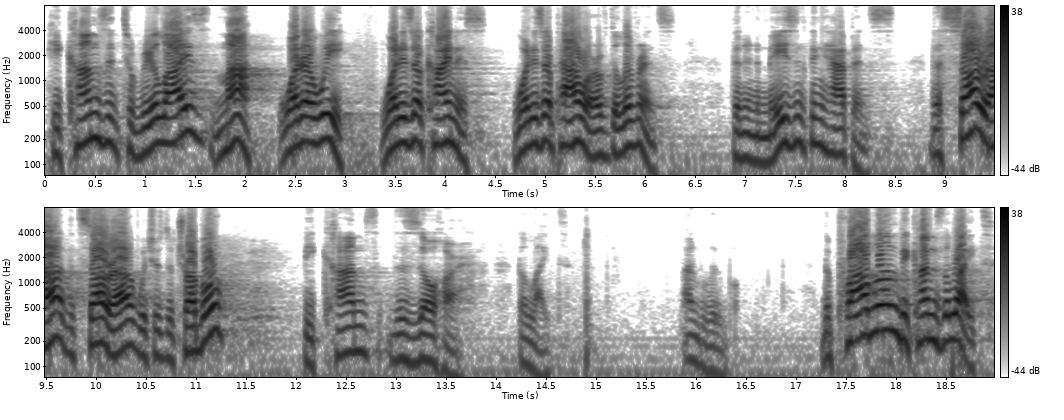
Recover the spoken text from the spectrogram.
He comes in to realize, Ma, what are we? What is our kindness? What is our power of deliverance? Then an amazing thing happens. The Tzarah, the Tzarah, which is the trouble, becomes the Zohar the light. Unbelievable. The problem becomes the light.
